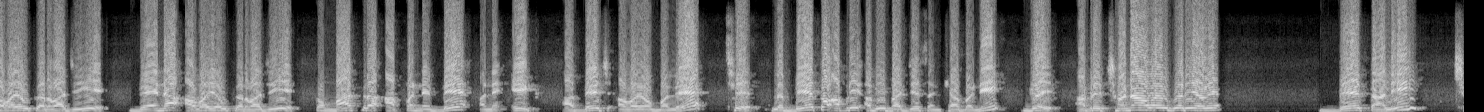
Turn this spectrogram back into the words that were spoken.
અવયવ કરવા જઈએ બે ના અવયવ કરવા જઈએ, તો માત્ર આપણને બે અને એક આ બે જ અવયવ મળે છે. એટલે બે તો આપણી અવિભાજ્ય સંખ્યા બની ગઈ. આપણે છ ના અવયવ કરીએ હવે. બે તાલી છ.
